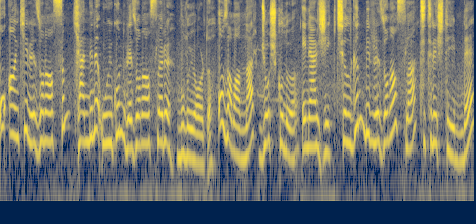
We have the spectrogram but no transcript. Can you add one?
o anki rezonansım kendine uygun rezonansları buluyordu. O zamanlar coşkulu, enerjik, çılgın bir rezonansla titreştiğimde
